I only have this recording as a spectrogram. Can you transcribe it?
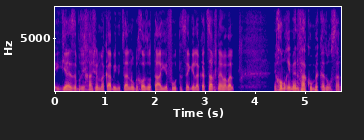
הגיע איזה בריחה של מכבי, ניצלנו בכל זאת העייפות, הסגל הקצר שלהם, אבל איך אומרים, אין ואקום בכדורסל.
